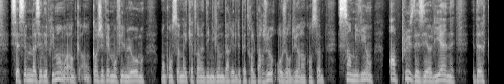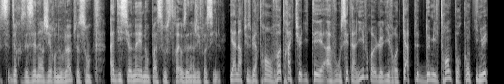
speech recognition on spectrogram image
C'est assez, déprimant. Quand j'ai fait mon film Home, on consommait 90 millions de barils de pétrole par jour. Aujourd'hui, on en consomme 100 millions. En plus des éoliennes c'est-à-dire que ces énergies renouvelables se sont additionnées et non pas soustraites aux énergies fossiles. Yann Arthus Bertrand, votre actualité à vous, c'est un livre, le livre CAP 2030, pour continuer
